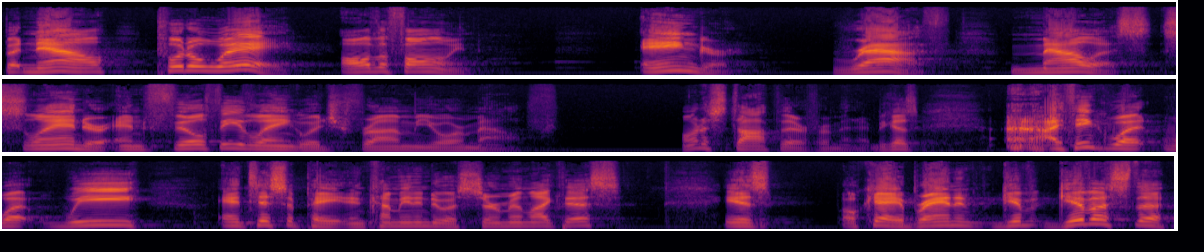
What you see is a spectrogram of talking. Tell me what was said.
But now put away all the following anger, wrath, malice, slander, and filthy language from your mouth. I want to stop there for a minute because I think what, what we anticipate in coming into a sermon like this is okay, Brandon, give, give us the,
